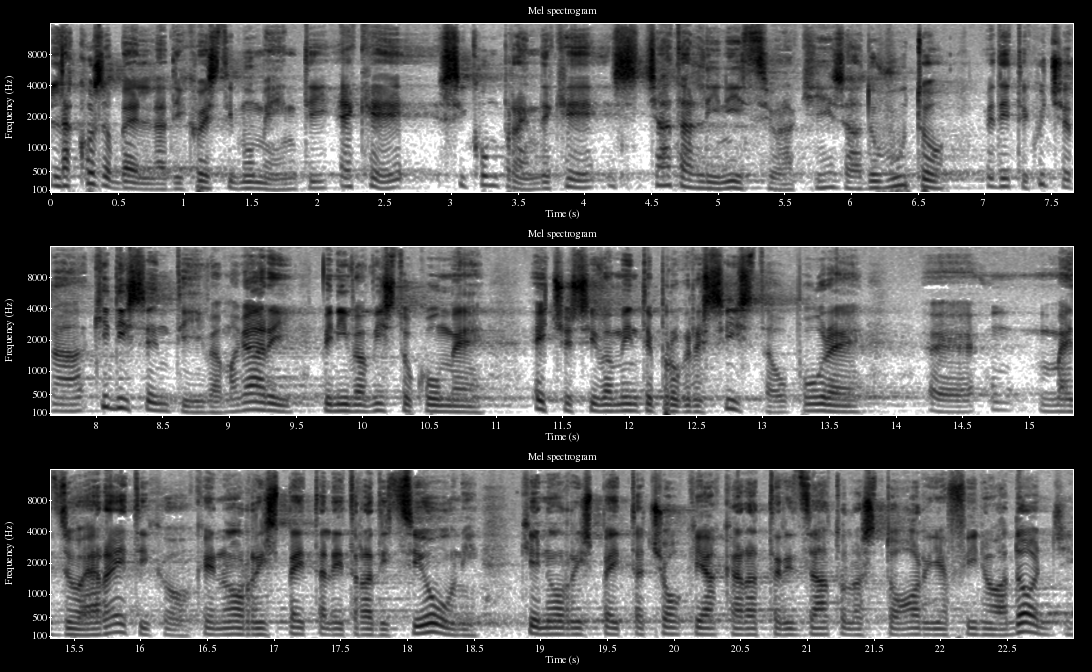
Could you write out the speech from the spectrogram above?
La cosa bella di questi momenti è che si comprende che già dall'inizio la Chiesa ha dovuto, vedete qui c'era chi dissentiva, magari veniva visto come eccessivamente progressista oppure eh, un mezzo eretico che non rispetta le tradizioni, che non rispetta ciò che ha caratterizzato la storia fino ad oggi.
